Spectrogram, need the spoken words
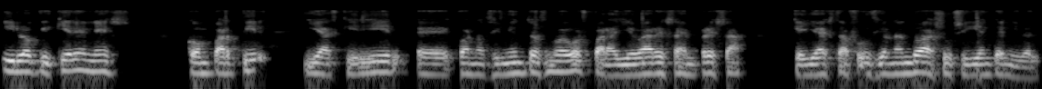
y lo que quieren es compartir y adquirir eh, conocimientos nuevos para llevar esa empresa que ya está funcionando a su siguiente nivel.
